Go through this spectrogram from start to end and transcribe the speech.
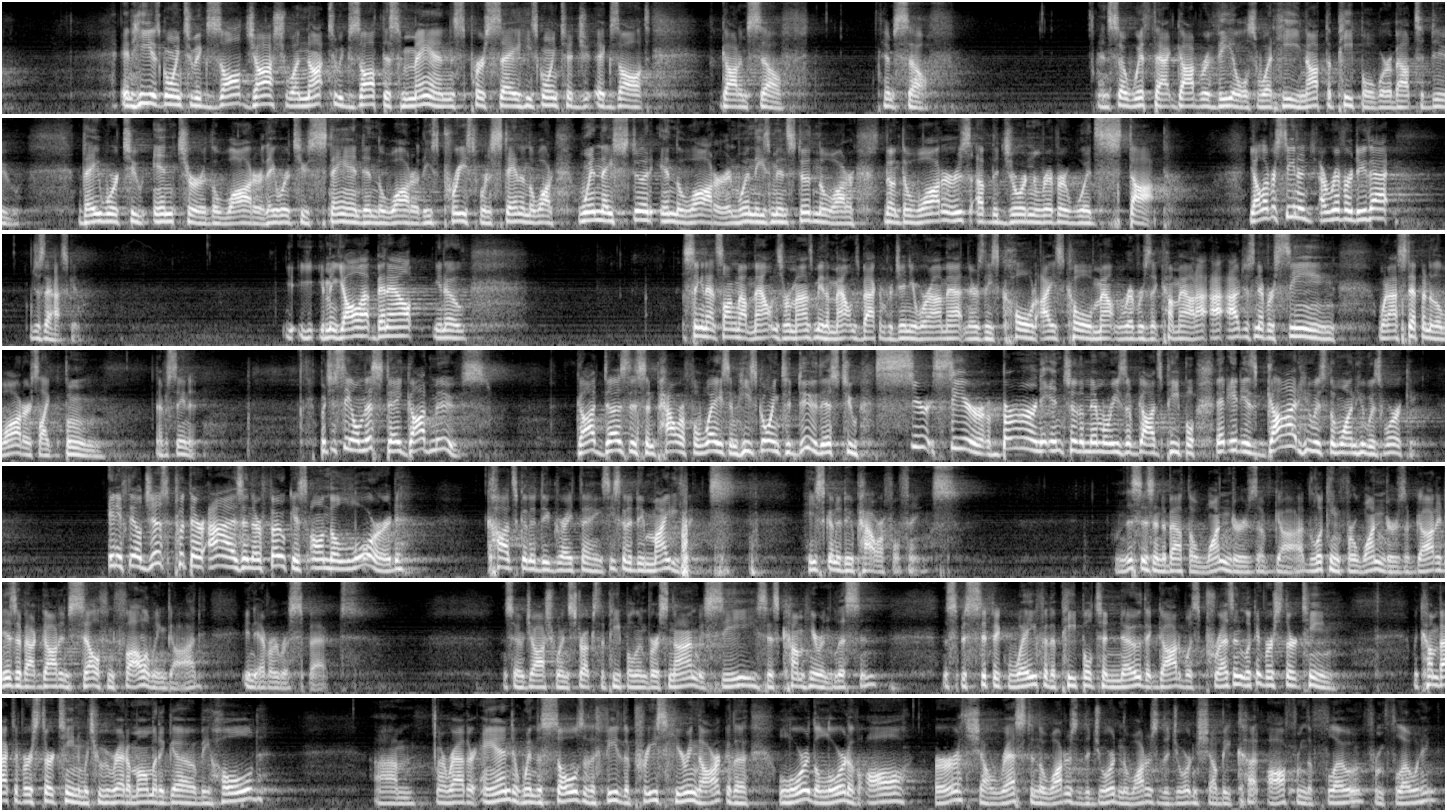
And he is going to exalt Joshua, not to exalt this man per se, he's going to exalt God himself. Himself. And so, with that, God reveals what he, not the people, were about to do. They were to enter the water. They were to stand in the water. These priests were to stand in the water. When they stood in the water, and when these men stood in the water, the, the waters of the Jordan River would stop. Y'all ever seen a, a river do that? I'm just asking. You, you, mean y'all have been out, you know, singing that song about mountains reminds me of the mountains back in Virginia where I'm at, and there's these cold, ice cold mountain rivers that come out. I, I, have just never seen, when I step into the water, it's like boom. Never seen it. But you see, on this day, God moves. God does this in powerful ways, and He's going to do this to sear, sear, burn into the memories of God's people that it is God who is the one who is working. And if they'll just put their eyes and their focus on the Lord, God's going to do great things. He's going to do mighty things. He's going to do powerful things. And this isn't about the wonders of God, looking for wonders of God. It is about God Himself and following God in every respect. And so Joshua instructs the people in verse 9. We see, he says, Come here and listen. The specific way for the people to know that God was present. Look at verse 13. We come back to verse 13, which we read a moment ago. Behold, um, or rather, and when the soles of the feet of the priests hearing the ark of the Lord, the Lord of all earth, shall rest in the waters of the Jordan, the waters of the Jordan shall be cut off from the flow, from flowing.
